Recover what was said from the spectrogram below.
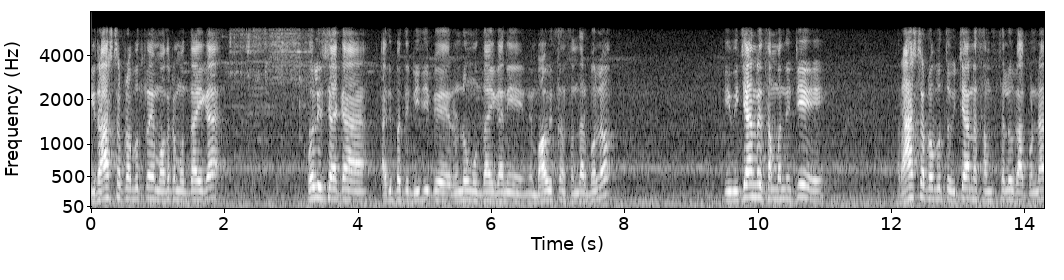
ఈ రాష్ట్ర ప్రభుత్వమే మొదట ముద్దాయిగా పోలీస్ శాఖ అధిపతి డీజీపీ రెండో ముద్దాయిగాని మేము భావిస్తున్న సందర్భంలో ఈ విచారణకు సంబంధించి రాష్ట్ర ప్రభుత్వ విచారణ సంస్థలు కాకుండా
